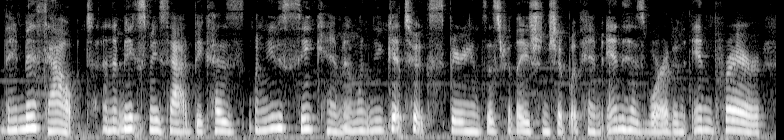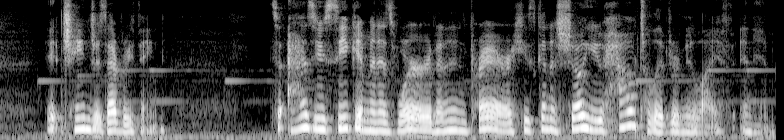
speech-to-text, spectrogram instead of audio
they miss out. And it makes me sad because when you seek Him and when you get to experience this relationship with Him in His Word and in prayer, it changes everything. So, as you seek Him in His Word and in prayer, He's going to show you how to live your new life in Him.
